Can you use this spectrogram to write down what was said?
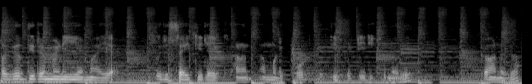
പ്രകൃതി രമണീയമായ ഒരു സൈറ്റിലേക്കാണ് നമ്മളിപ്പോൾ എത്തിപ്പെട്ടിരിക്കുന്നത്. കാണുക.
